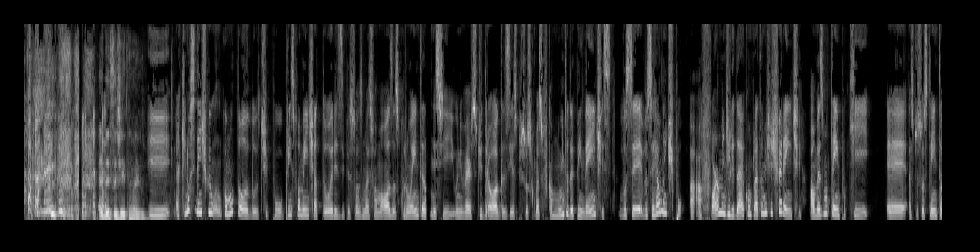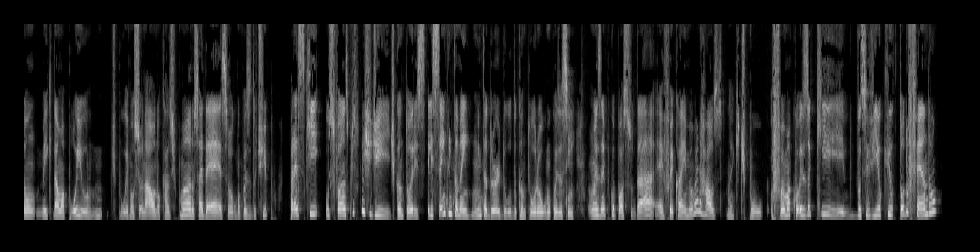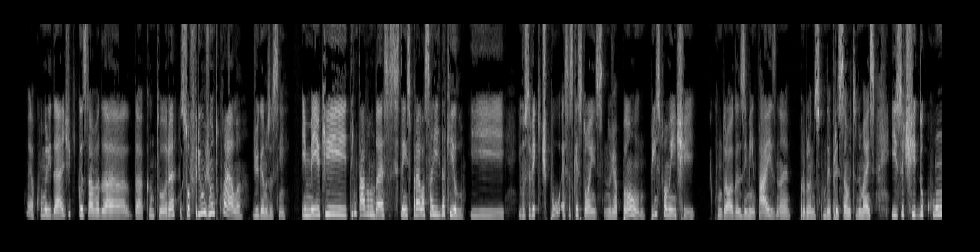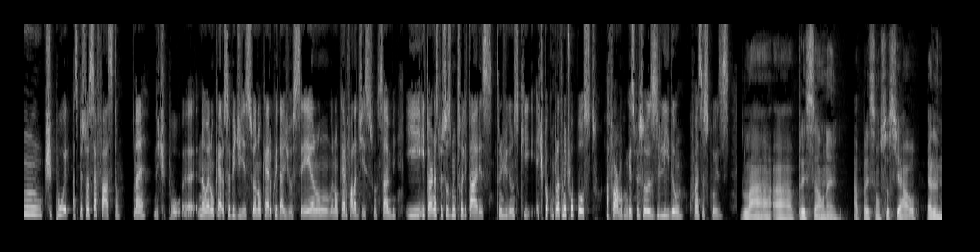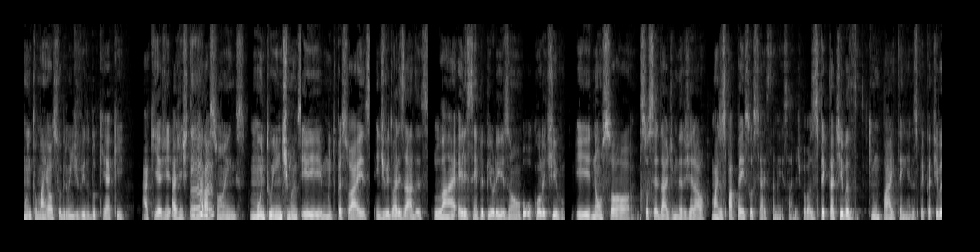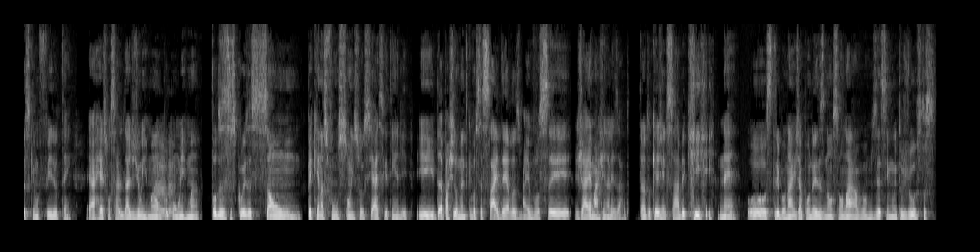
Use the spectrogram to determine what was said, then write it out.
É desse jeito mesmo. E aqui no Ocidente como como um todo, tipo, principalmente atores e pessoas mais famosas, quando entram nesse universo de drogas e as pessoas começam a ficar muito dependentes, você, você realmente, tipo, a, a forma de lidar é completamente diferente. Ao mesmo tempo que é, as pessoas tentam meio que dar um apoio, tipo, emocional, no caso, tipo, mano, sai dessa, ou alguma coisa do tipo. Parece que os fãs, principalmente de, de cantores, eles sentem também muita dor do, do cantor ou alguma coisa assim. Um exemplo que eu posso dar é, foi com a Amy Winehouse, né? Que, tipo, foi uma coisa que você via que todo o fandom, a comunidade que gostava da, da cantora, sofriam junto com ela, digamos assim. E meio que tentavam dar essa assistência pra ela sair daquilo. E, e você vê que, tipo, essas questões no Japão, principalmente com drogas e mentais, né? Problemas com depressão e tudo mais. Isso é tido com, tipo, as pessoas se afastam, né? Do tipo, eh, não, eu não quero saber disso, eu não quero cuidar de você, eu não, eu não quero falar disso, sabe? E, e torna as pessoas muito solitárias. Então, digamos que é, tipo, é completamente o oposto a forma com que as pessoas lidam com essas coisas. Lá a pressão, né? A pressão social, ela é muito maior sobre o indivíduo do que aqui. Aqui a gente, a gente tem Uhum. relações muito íntimas e muito pessoais individualizadas. Lá eles sempre priorizam o, o coletivo. E não só a sociedade de maneira geral, mas os papéis sociais também, sabe? Tipo, as expectativas que um pai tem, as expectativas que um filho tem. É a responsabilidade de um irmão Uhum. com uma irmã. Todas essas coisas são pequenas funções sociais que tem ali. E a partir do momento que você sai delas, aí você já é marginalizado. Tanto que a gente sabe que, né, os tribunais japoneses não são lá, vamos dizer assim, muito justos.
